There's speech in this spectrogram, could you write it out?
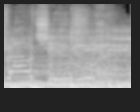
without you.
